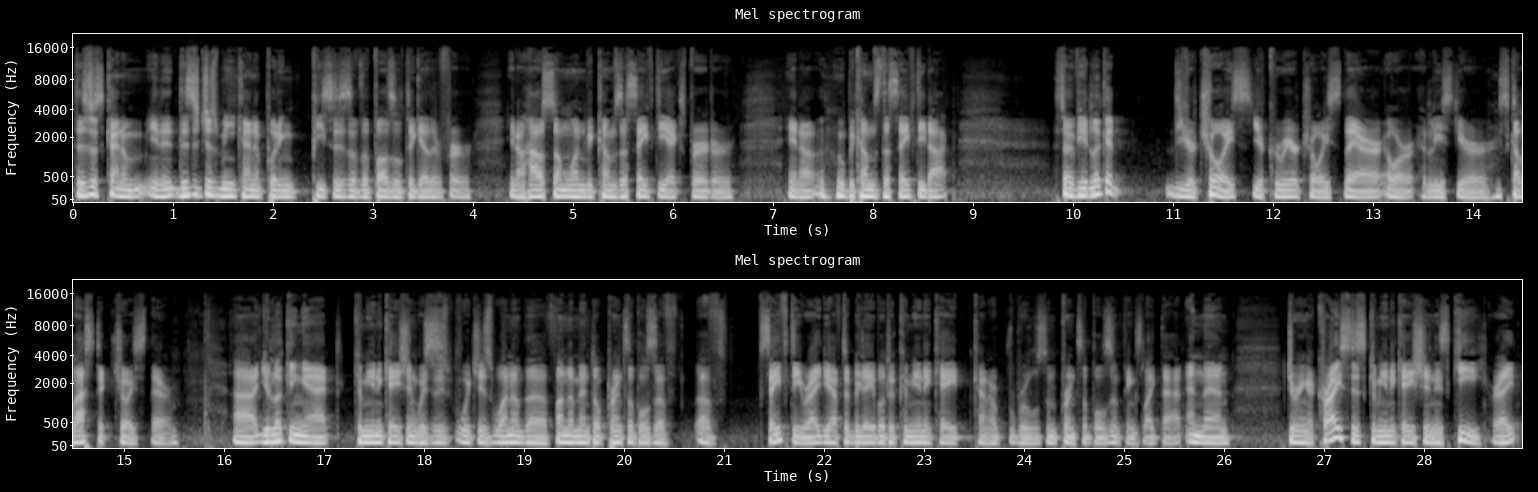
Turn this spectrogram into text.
this is kind of you know, this is just me kind of putting pieces of the puzzle together for you know how someone becomes a safety expert or you know who becomes the safety doc. So if you look at your choice, your career choice there, or at least your scholastic choice there, uh, you're looking at communication, which is which is one of the fundamental principles of of safety, right? You have to be able to communicate kind of rules and principles and things like that. And then during a crisis, communication is key, right?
